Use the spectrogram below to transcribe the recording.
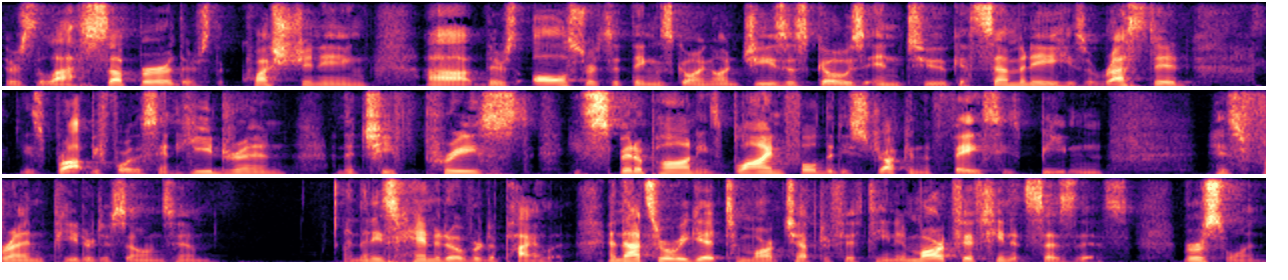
There's the Last Supper, there's the questioning, uh, there's all sorts of things going on. Jesus goes into Gethsemane, he's arrested, he's brought before the Sanhedrin and the chief priest. He's spit upon, he's blindfolded, he's struck in the face, he's beaten. His friend Peter disowns him. And then he's handed over to Pilate. And that's where we get to Mark chapter 15. In Mark 15, it says this Verse 1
